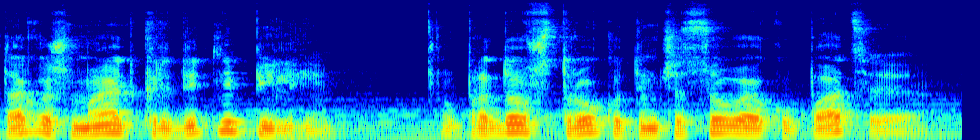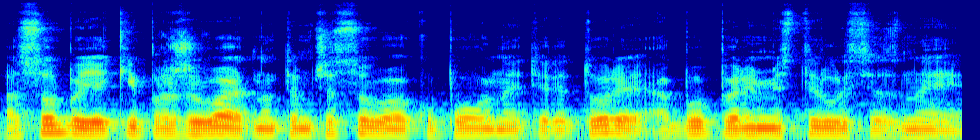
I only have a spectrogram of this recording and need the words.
також мають кредитні пільги. Упродовж строку тимчасової окупації особи, які проживають на тимчасово окупованій території або перемістилися з неї,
